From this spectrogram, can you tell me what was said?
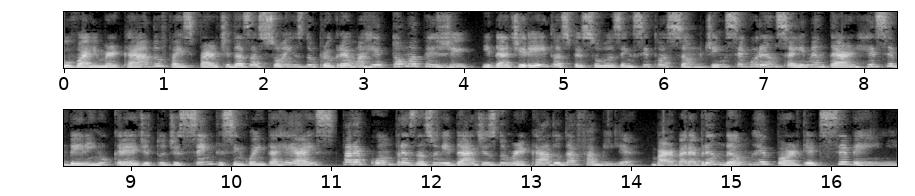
O Vale Mercado faz parte das ações do programa Retoma PG e dá direito às pessoas em situação de insegurança alimentar receberem o crédito de 150 reais para compras nas unidades do mercado da família. Bárbara Brandão, repórter de CB CBN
